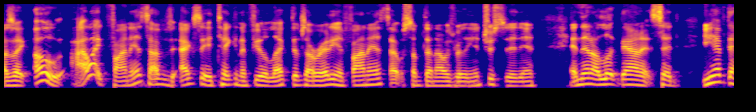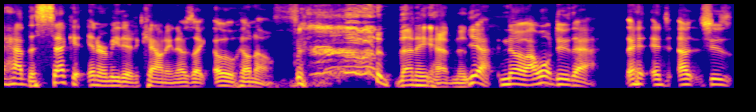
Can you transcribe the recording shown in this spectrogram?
I was like, Oh, I like finance. I was actually taking a few electives already in finance. That was something I was really interested in. And then I looked down and it said, You have to have the second intermediate accounting. I was like, Oh, hell no. that ain't happening. Yeah, no, I won't do that. And, and uh, she's,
